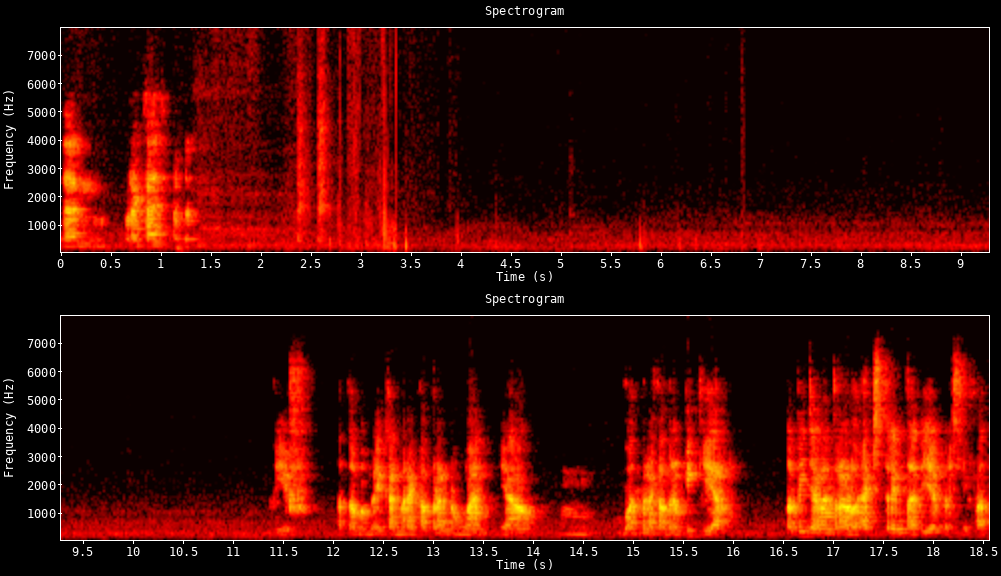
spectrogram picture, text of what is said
dan mereka ada atau memberikan mereka perenungan yang membuat mereka berpikir tapi jangan ekstrim tadi ya bersifat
